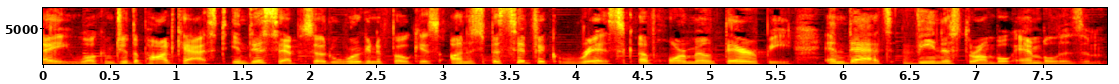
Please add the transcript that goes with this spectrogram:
Hey, welcome to the podcast. In this episode, we're going to focus on a specific risk of hormone therapy, and that's venous thromboembolism.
